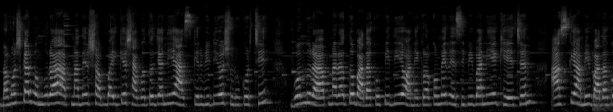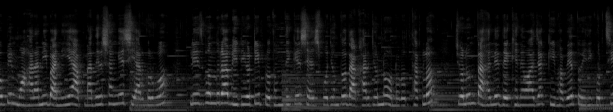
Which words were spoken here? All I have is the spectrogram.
নমস্কার বন্ধুরা, আপনাদের সবাইকে স্বাগত জানিয়ে আজকের ভিডিও শুরু করছি। বন্ধুরা, আপনারা তো বাঁধাকপি দিয়ে অনেক রকমের রেসিপি বানিয়ে খেয়েছেন। আজকে আমি বাঁধাকপির মহারানি বানিয়ে আপনাদের সঙ্গে শেয়ার করব। প্লিজ বন্ধুরা, ভিডিওটি প্রথম থেকে শেষ পর্যন্ত দেখার জন্য অনুরোধ থাকল। চলুন তাহলে দেখে নেওয়া যাক কীভাবে তৈরি করছি।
